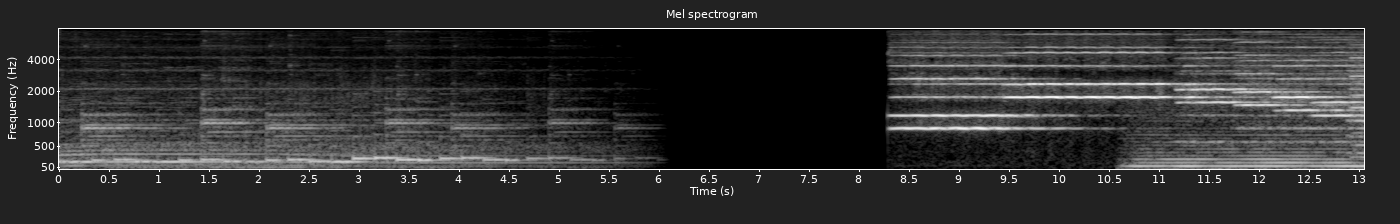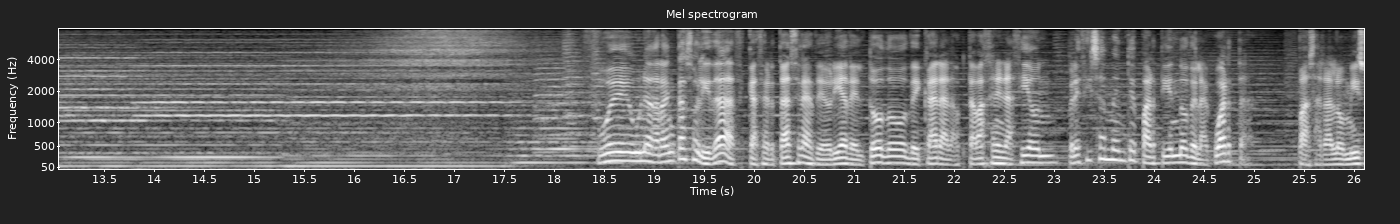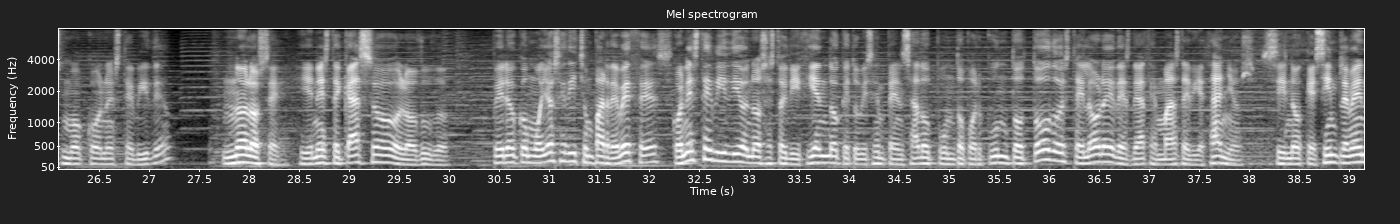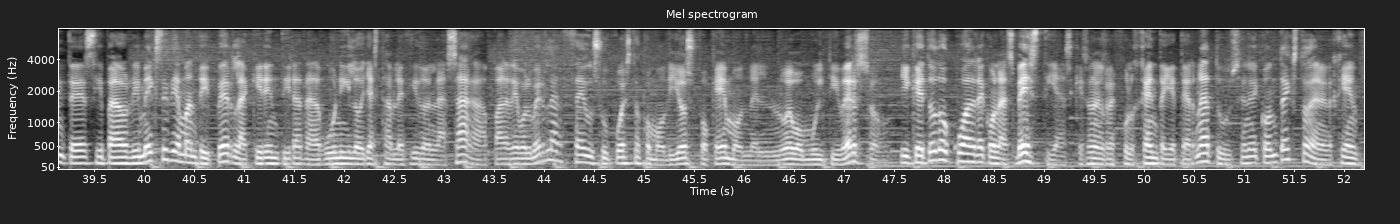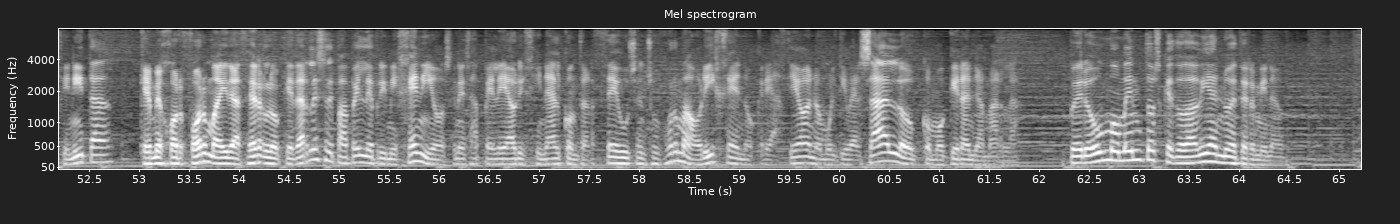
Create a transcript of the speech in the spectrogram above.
Gran casualidad que acertase la teoría del todo de cara a la octava generación, precisamente partiendo de la cuarta. ¿Pasará lo mismo con este vídeo? No lo sé, y en este caso lo dudo. Pero como ya os he dicho un par de veces, con este vídeo no os estoy diciendo que tuviesen pensado punto por punto todo este lore desde hace más de 10 años, sino que simplemente si para los remakes de Diamante y Perla quieren tirar de algún hilo ya establecido en la saga para devolverle a Arceus su puesto como dios Pokémon del nuevo multiverso, y que todo cuadre con las bestias que son el Refulgente y Eternatus en el contexto de energía infinita, ¿Qué mejor forma hay de hacerlo que darles el papel de primigenios en esa pelea original contra Arceus en su forma origen o creación o multiversal o como quieran llamarla? Pero un momento es que todavía no he terminado.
